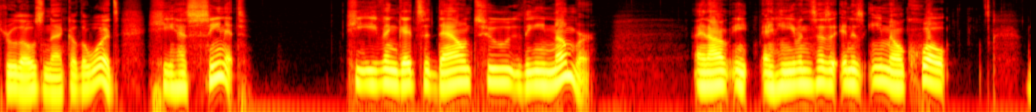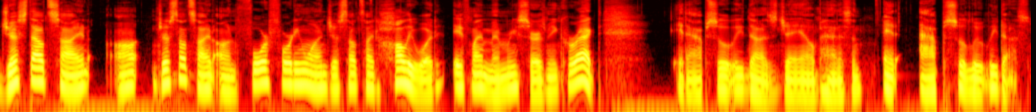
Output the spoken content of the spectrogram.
through those neck of the woods. He has seen it. He even gets it down to the number. And I and he even says it in his email quote just outside on just outside on 441 just outside Hollywood if my memory serves me correct. It absolutely does, JL Pattison. It absolutely does.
